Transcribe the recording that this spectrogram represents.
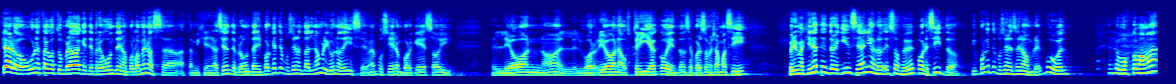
Claro, uno está acostumbrado a que te pregunten, o por lo menos hasta mi generación te preguntan, ¿y por qué te pusieron tal nombre? Y uno dice, me pusieron porque soy el león, ¿no? el, gorrión austríaco, y entonces por eso me llamo así. Pero imagínate dentro de 15 años esos bebés pobrecitos. ¿Y por qué te pusieron ese nombre? Google. ¿Lo buscó mamá?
